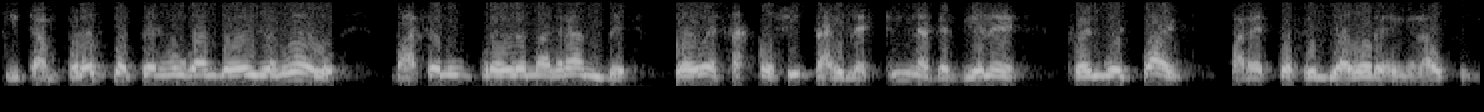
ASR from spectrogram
Y tan pronto estén jugando hoy de nuevo, va a ser un problema grande todas esas cositas y la esquina que tiene Fenway Park para estos fildeadores en el outfield.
